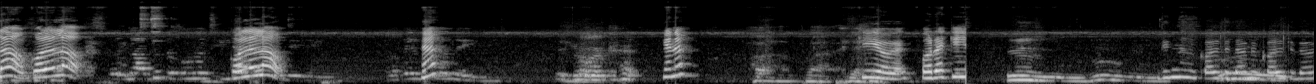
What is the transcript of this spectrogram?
লাও, কলে লাও। কলে লাও। হ্যাঁ? কেন? কি হবে? ওরা কি দিন না কলটি দাও না কলটি দাও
